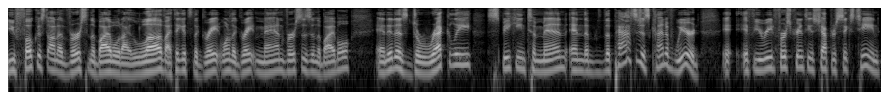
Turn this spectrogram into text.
You focused on a verse in the Bible that I love. I think it's the great one of the great man verses in the Bible, and it is directly speaking to men. And the the passage is kind of weird. If you read 1 Corinthians chapter 16,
